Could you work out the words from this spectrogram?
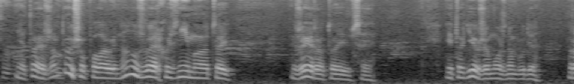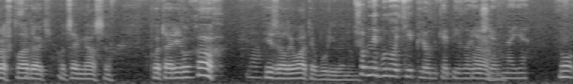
цього. Ні, то я жартую, що половину. Ну, зверху зніме отой жир, ото і все. І тоді вже можна буде розкладати оце м'ясо по тарілках Да. і заливати бульйоном. Щоб не було тієї пленки білої Ага. жирної. Ну,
